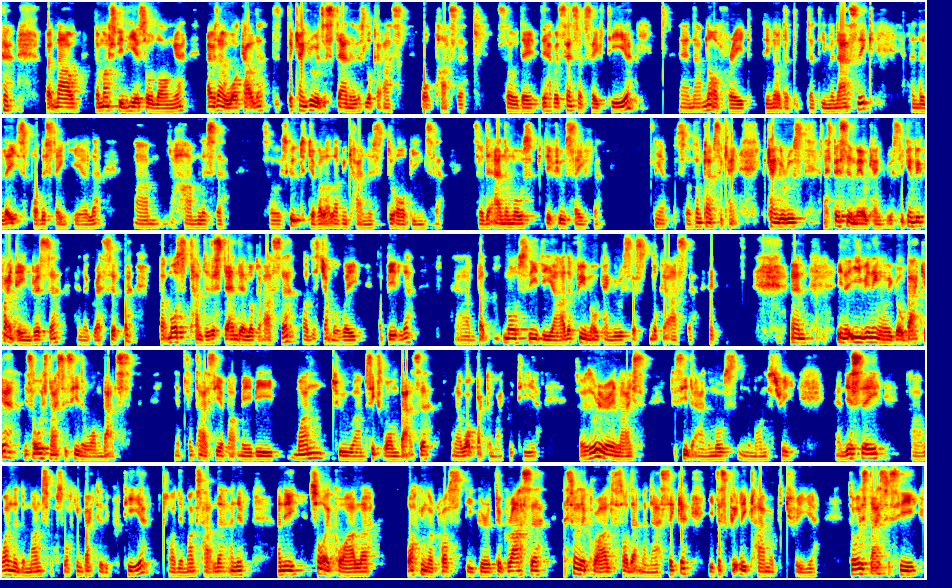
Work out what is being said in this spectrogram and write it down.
but now the monks been here so long. Uh, every time we walk out, uh, the, the kangaroo will just stand and just look at us, walk past. Uh, so they, they have a sense of safety. Uh, and I'm not afraid. They know that, that the monastic and the lay supporters staying here um, harmless. Uh, so it's good to develop loving kindness to all beings. Uh, so the animals, they feel safer. Yeah, so sometimes the, can- the kangaroos, especially the male kangaroos, they can be quite dangerous uh, and aggressive. Uh, but most of the time they just stand there and look at us uh, or just jump away a bit. Uh, but mostly the other female kangaroos just look at us. And in the evening when we go back, uh, it's always nice to see the wombats. Yeah, sometimes I see about maybe one to um, six wombats uh, when I walk back to my kuti. So it's really, really nice to see the animals in the monastery. And yesterday, uh, one of the monks was walking back to the kutia or the monk's hut, and if and they saw a koala walking across the the grass. As soon as the koala saw that monastic, he just quickly climbed up the tree. So it's nice to see,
